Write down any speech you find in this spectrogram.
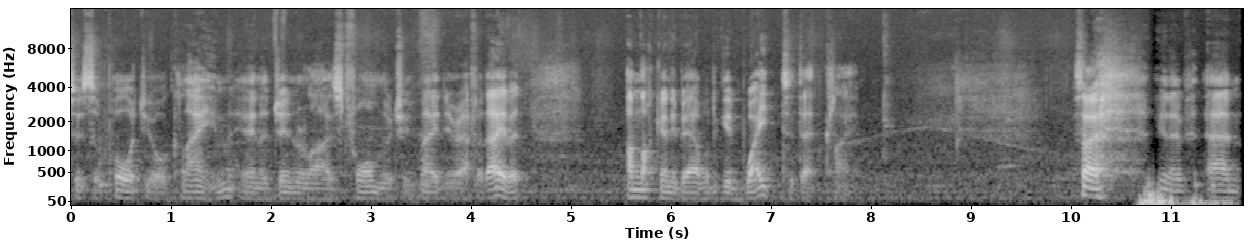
to support your claim in a generalised form which you've made in your affidavit, I'm not going to be able to give weight to that claim. So, you know, um,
